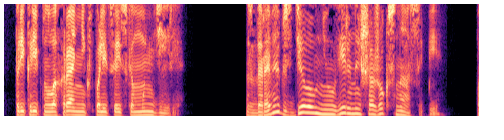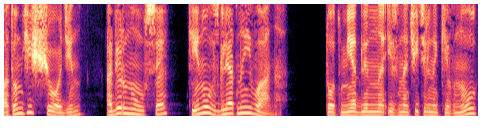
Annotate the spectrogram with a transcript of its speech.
— прикрикнул охранник в полицейском мундире. Здоровяк сделал неуверенный шажок с насыпи, потом еще один, обернулся, кинул взгляд на Ивана. Тот медленно и значительно кивнул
